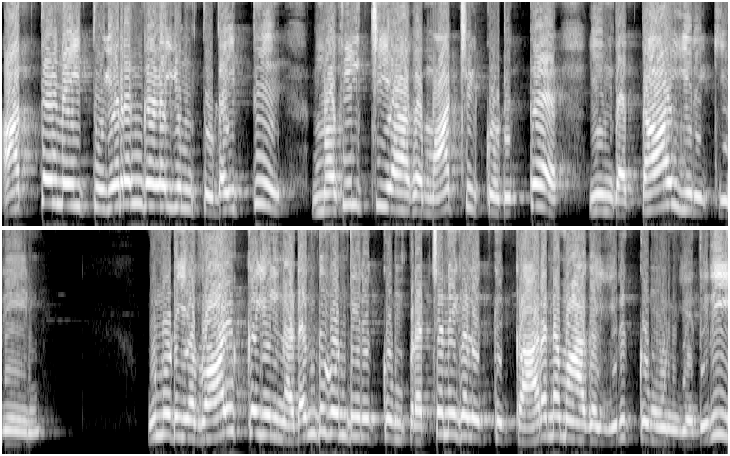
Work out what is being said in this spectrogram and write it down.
அத்தனை துயரங்களையும் துடைத்து மகிழ்ச்சியாக மாற்றிக் கொடுக்க இந்த தாய் இருக்கிறேன். உன்னுடைய வாழ்க்கையில் நடந்து கொண்டிருக்கும் பிரச்சனைகளுக்கு காரணமாக இருக்கும் உன் எதிரி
